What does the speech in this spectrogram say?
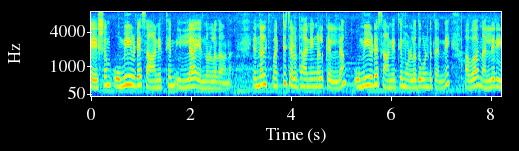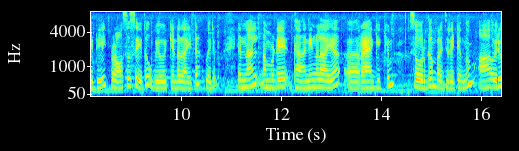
ശേഷം ഉമിയുടെ സാന്നിധ്യം ഇല്ല എന്നുള്ളതാണ്. എന്നാൽ മറ്റ് ചെറുധാന്യങ്ങൾക്കെല്ലാം ഉമിയുടെ സാന്നിധ്യം ഉള്ളതുകൊണ്ട് തന്നെ അവ നല്ല രീതിയിൽ പ്രോസസ്സ് ചെയ്ത് ഉപയോഗിക്കേണ്ടതായിട്ട് വരും. എന്നാൽ നമ്മുടെ ധാന്യങ്ങളായ റാഗിക്കും സ്വർഗം ബജ്രയ്ക്കൊന്നും ആ ഒരു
